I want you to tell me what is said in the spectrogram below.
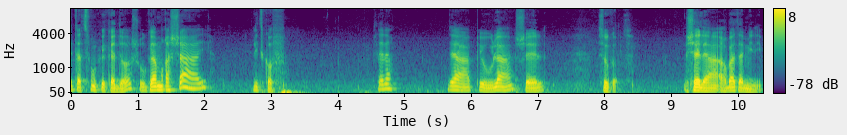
את עצמו כקדוש, הוא גם רשאי לתקוף. בסדר? זה הפעולה של סוכות, של ארבעת המינים.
